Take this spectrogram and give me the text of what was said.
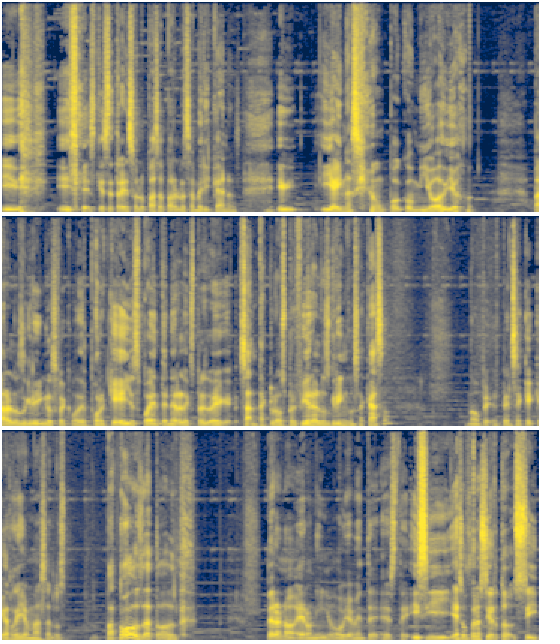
Y, y es que ese tren solo pasa para los americanos. Y, y ahí nació un poco mi odio para los gringos. Fue como de por qué ellos pueden tener el expreso. Eh, ¿Santa Claus prefiere a los gringos acaso? No, pensé que querría más a los. Para todos, a todos. Pero no, era niño, obviamente. Este, y si eso fuera cierto, sí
